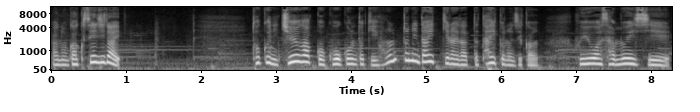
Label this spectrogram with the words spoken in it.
あの学生時代特に中学校高校の時本当に大嫌いだった体育の時間冬は寒いし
